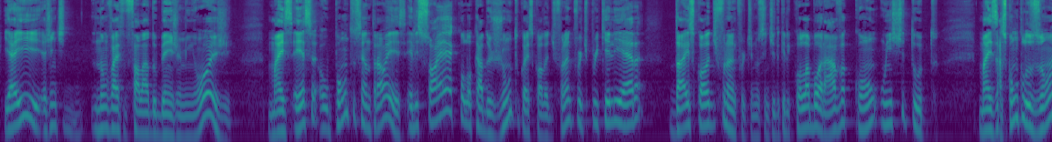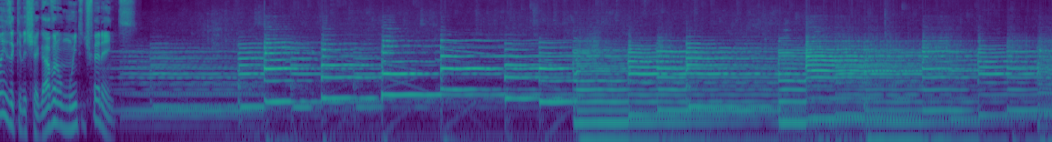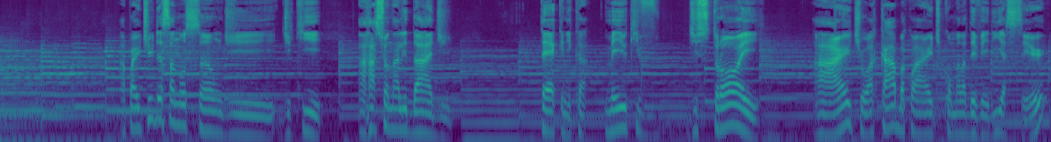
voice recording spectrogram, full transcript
E aí, a gente não vai falar do Benjamin hoje, mas esse, o ponto central é esse. Ele só é colocado junto com a escola de Frankfurt porque ele era da escola de Frankfurt, no sentido que ele colaborava com o instituto. Mas as conclusões a que ele chegava eram muito diferentes. Partir dessa noção de, de que a racionalidade técnica meio que destrói a arte ou acaba com a arte como ela deveria ser,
